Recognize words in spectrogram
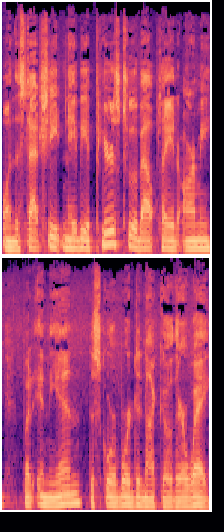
On the stat sheet, Navy appears to have outplayed Army, but in the end, the scoreboard did not go their way.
